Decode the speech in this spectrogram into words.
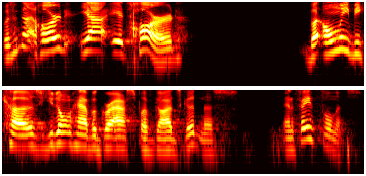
Wasn't that hard? Yeah, it's hard but only because you don't have a grasp of God's goodness and faithfulness.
